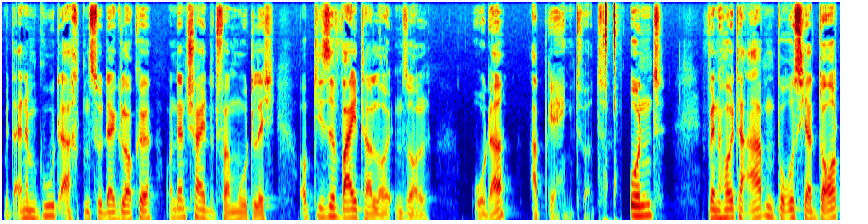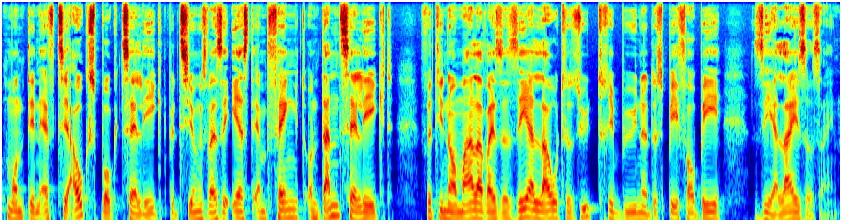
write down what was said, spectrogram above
mit einem Gutachten zu der Glocke und entscheidet vermutlich, ob diese weiterläuten soll oder abgehängt wird. Und wenn heute Abend Borussia Dortmund den FC Augsburg zerlegt bzw. erst empfängt und dann zerlegt, wird die normalerweise sehr laute Südtribüne des BVB sehr leise sein.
